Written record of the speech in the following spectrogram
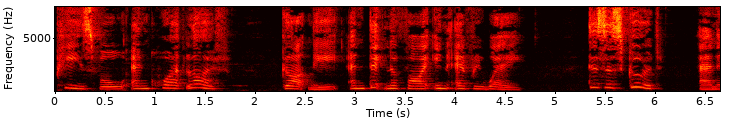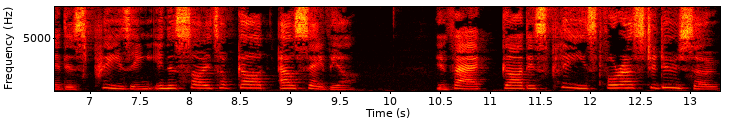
peaceful and quiet life, godly and dignified in every way. This is good, and it is pleasing in the sight of God our Saviour. In fact, God is pleased for us to do so.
